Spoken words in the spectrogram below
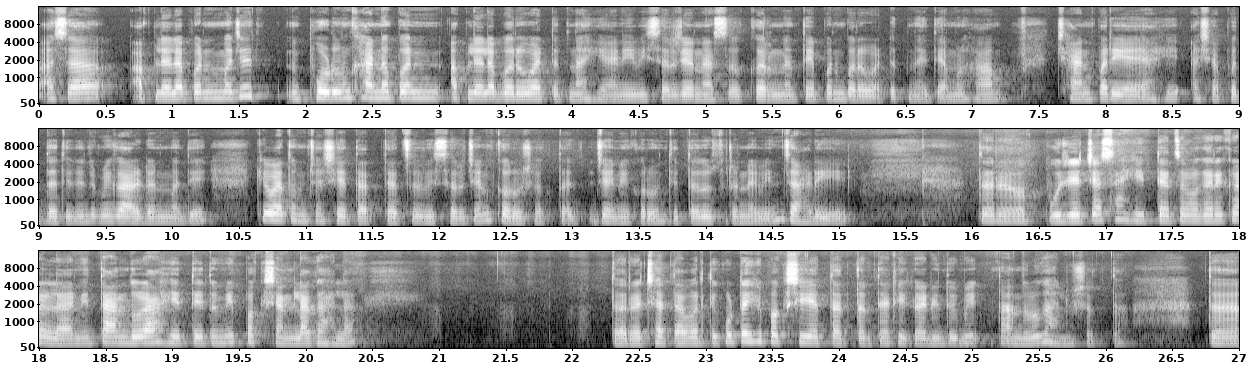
असा आपल्याला पण म्हणजे फोडून खाणं पण आपल्याला बरं वाटत नाही आणि विसर्जन असं करणं ते पण बरं वाटत नाही. त्यामुळे हा छान पर्याय आहे अशा पद्धतीने तुम्ही गार्डनमध्ये किंवा तुमच्या शेतात त्याचं विसर्जन करू शकता जेणेकरून तिथं दुसरं नवीन झाड येईल. तर पूजेच्या साहित्याचं वगैरे कळलं आणि तांदूळ आहेत ते तुम्ही पक्ष्यांना घाला. तर छतावरती कुठेही पक्षी येतात तर त्या ठिकाणी तुम्ही तांदूळ घालू शकता. तर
